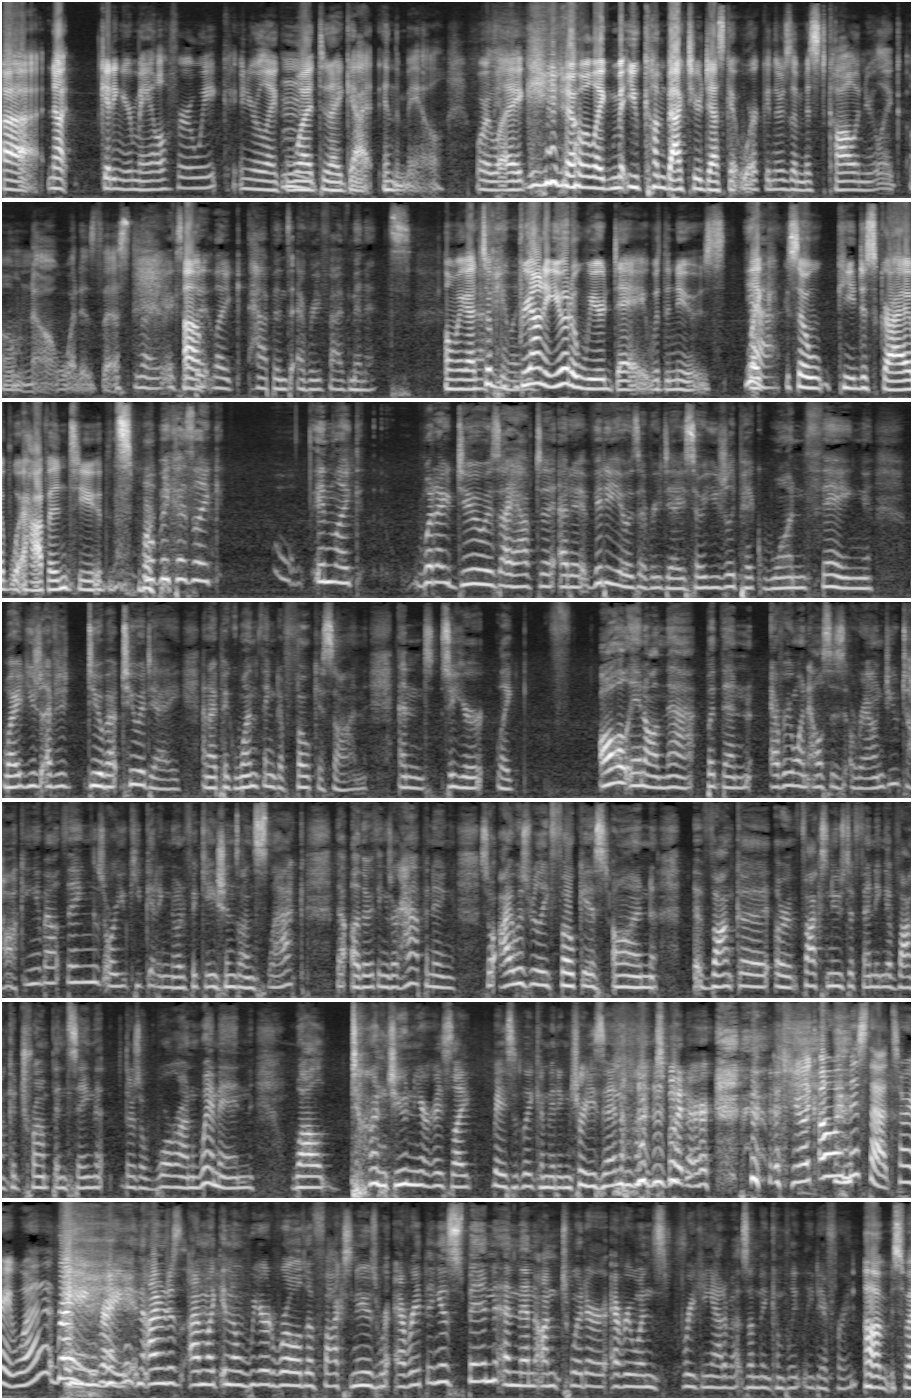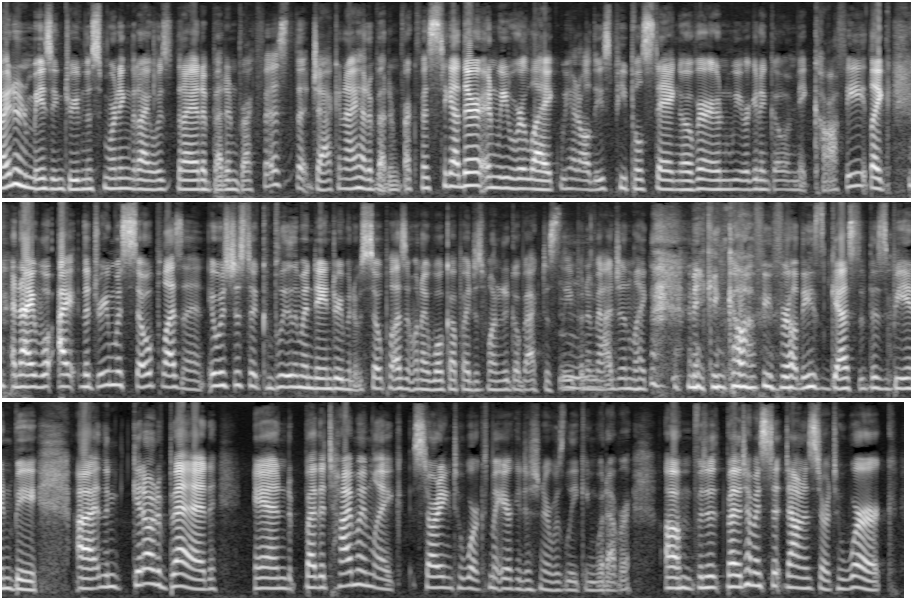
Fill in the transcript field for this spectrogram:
uh not getting your mail for a week and you're like what did i get in the mail or like you know like you come back to your desk at work and there's a missed call and you're like oh no what is this Right, except Um, it like happens every five minutes. oh my god so feeling. brianna you had a weird day with the news Yeah. like so can you describe what happened to you this Well, because like in like what I do is I have to edit videos every day, so I usually pick one thing. Well, I usually I have to do about two a day, and I pick one thing to focus on, and so you're like all in on that, but then everyone else is around you talking about things, or you keep getting notifications on Slack that other things are happening. So I was really focused on Ivanka or Fox News defending Ivanka Trump and saying that there's a war on women, while Don Jr. is like basically committing treason on Twitter. You're like, oh, I missed that. Sorry, what? right, right. And I'm just I'm like in the weird world of Fox News where everything is spin, and then on Twitter everyone's freaking out about something completely different. Um, so I had an amazing dream this morning that I was that I had a bed and breakfast that Jack and I had a bed and breakfast together and we were like we had all these people staying over and we were gonna go and make coffee like and I, wo- I the dream was so pleasant it was just a completely mundane dream and it was so pleasant when I woke up I just wanted to go back to sleep and imagine like making coffee for all these guests at this B and B uh, and then get out of bed and by the time I'm like starting to work, my air conditioner was leaking, whatever. Um, but by the time I sit down and start to work,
